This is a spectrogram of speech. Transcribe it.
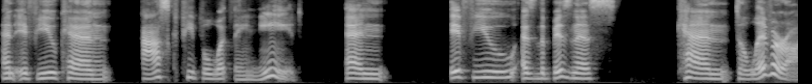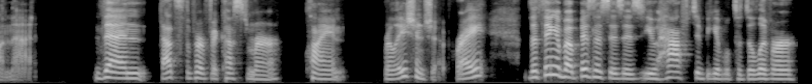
And if you can ask people what they need and if you, as the business, can deliver on that, then that's the perfect customer client relationship, right? The thing about businesses is you have to be able to deliver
